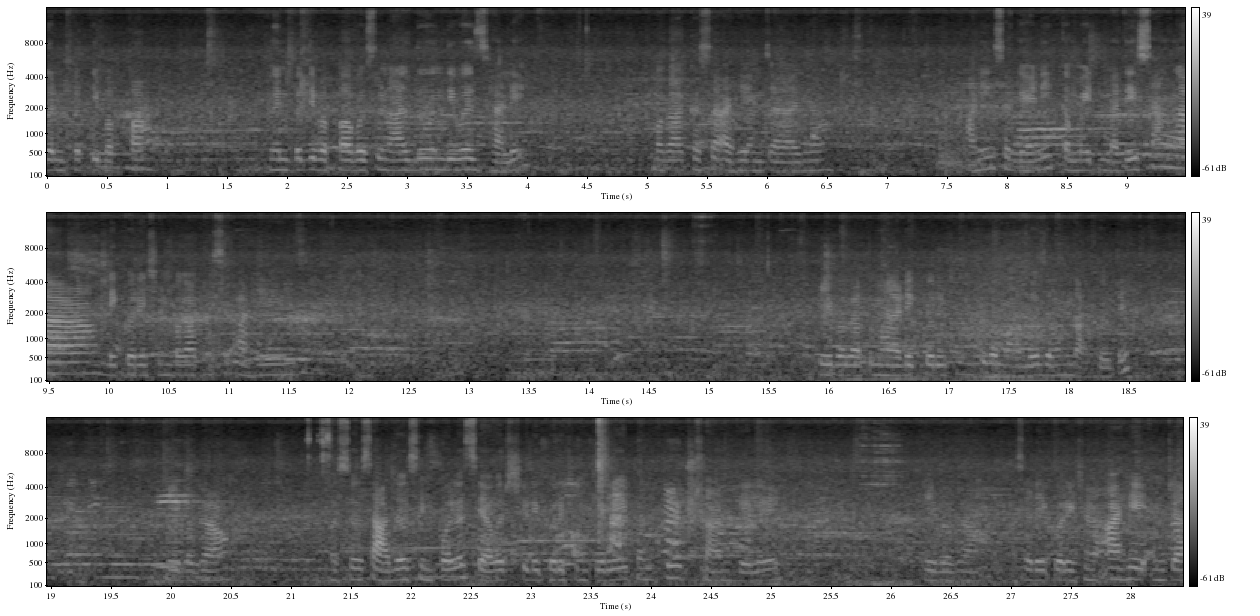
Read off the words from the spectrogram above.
गणपती बाप्पा. गणपती बाप्पा बसून आज दोन दिवस झाले. बघा कसा आहे आमचा राजा. आणि सगळ्यांनी कमेंटमध्ये सांगा. डेकोरेशन बघा कसं आहे. हे बघा तुम्हाला डेकोरेशन थोडं मागं जाऊन दाखवते. हे बघा असं साधं सिम्पलच यावर्षी डेकोरेशन केले पण खूप छान केले हे बघा असं डेकोरेशन आहे आमच्या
